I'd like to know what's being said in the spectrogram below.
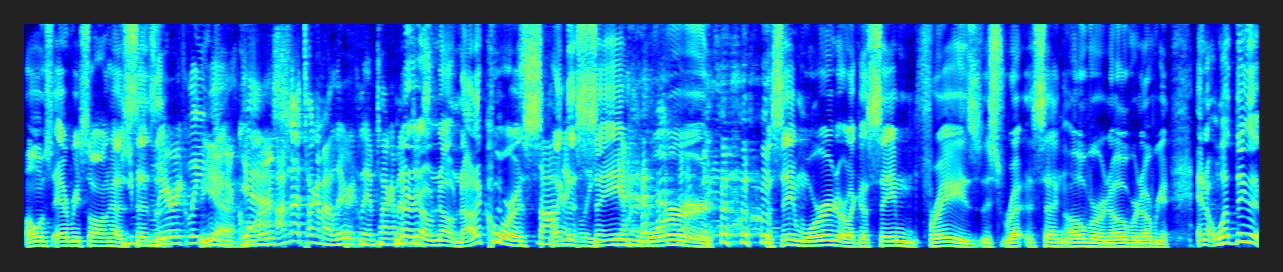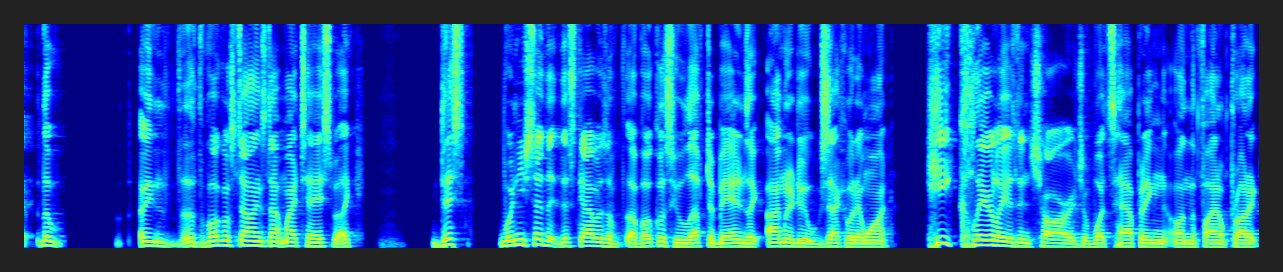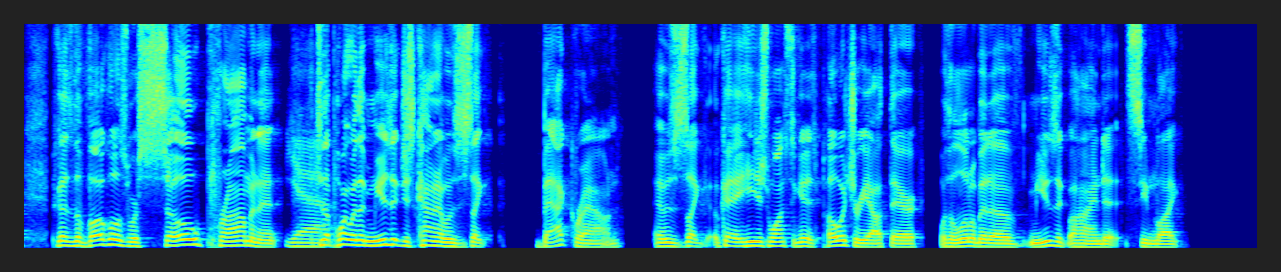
Almost every song has you mean says it- lyrically? Yeah. a yeah. chorus? I'm not talking about lyrically. I'm talking about No, no, no, no, not a chorus. like the same yeah. word, the same word, or like the same phrase, just re- saying over and over and over again. And one thing that the, I mean, the, the vocal styling is not my taste, but like this, when you said that this guy was a, a vocalist who left a band, he's like, I'm going to do exactly what I want. He clearly is in charge of what's happening on the final product because the vocals were so prominent Yeah. to the point where the music just kind of was just like background. It was like, okay, he just wants to get his poetry out there with a little bit of music behind it. it seemed like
